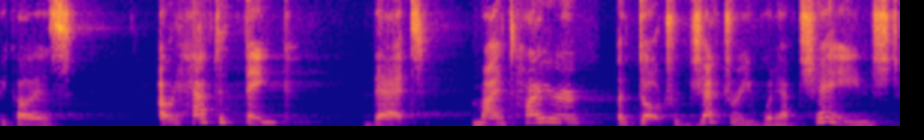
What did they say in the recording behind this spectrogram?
because I would have to think that my entire adult trajectory would have changed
